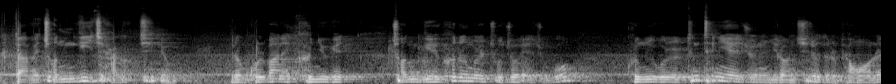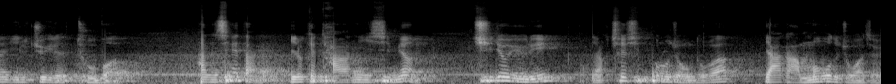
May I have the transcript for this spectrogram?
그다음에 전기 자극 치료, 이런 골반의 근육의 전기의 흐름을 조절해주고 근육을 튼튼히 해주는 이런 치료들을 병원에 일주일에 두 번, 한 세 달 이렇게 다니시면 치료율이 약 70% 정도가 약 안 먹어도 좋아져요.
